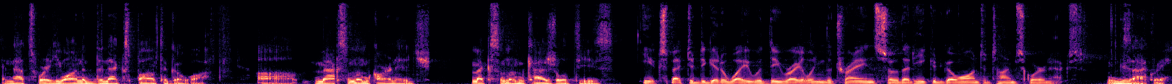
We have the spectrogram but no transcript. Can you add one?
and that's where he wanted the next bomb to go off. Uh, maximum carnage, maximum casualties. He expected to get away with derailing the train so that he could go on to Times Square next. Exactly.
